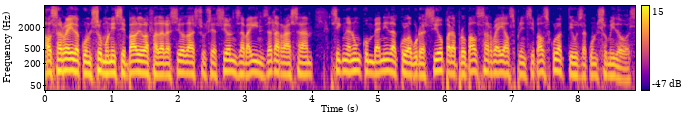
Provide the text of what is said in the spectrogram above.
El Servei de Consum Municipal i la Federació d'Associacions de Veïns de Terrassa signen un conveni de col·laboració per apropar el servei als principals col·lectius de consumidors.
